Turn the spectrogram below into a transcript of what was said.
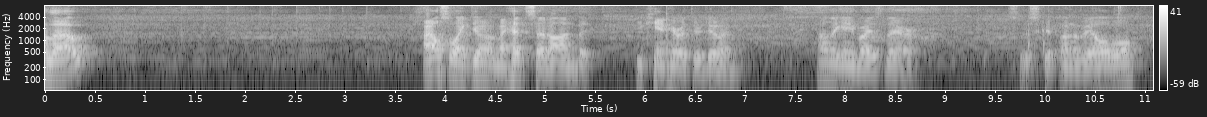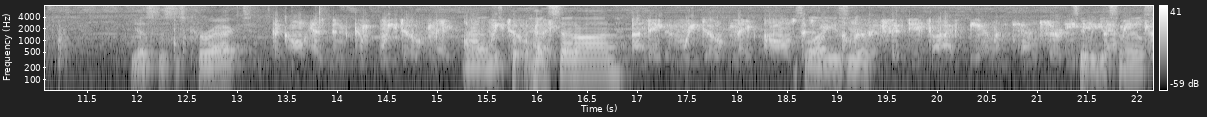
Hello? I also like doing it with my headset on, but you can't hear what they're doing. I don't think anybody's there. So just get unavailable. Yes, this is correct. The call has been com- we don't make And then just put the headset on. Monday and we don't make calls It's a lot easier. 11:55 p.m. and 10:30 See if we get some of those.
